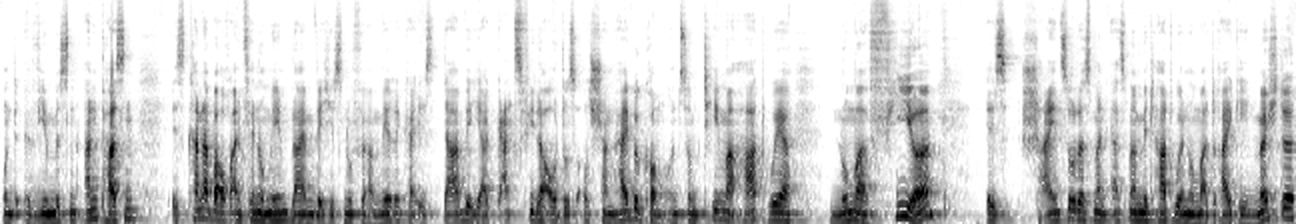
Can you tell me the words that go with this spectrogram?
und wir müssen anpassen. Es kann aber auch ein Phänomen bleiben, welches nur für Amerika ist, da wir ja ganz viele Autos aus Shanghai bekommen. Und zum Thema Hardware Nummer 4. Es scheint so, dass man erstmal mit Hardware Nummer 3 gehen möchte.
